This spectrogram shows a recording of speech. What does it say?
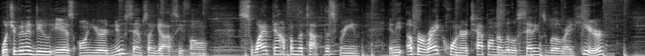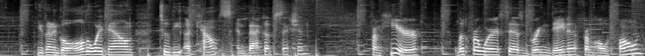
What you're gonna do is on your new Samsung Galaxy phone, swipe down from the top of the screen. In the upper right corner, tap on the little settings wheel right here. You're gonna go all the way down to the accounts and backup section. From here, look for where it says bring data from old phone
